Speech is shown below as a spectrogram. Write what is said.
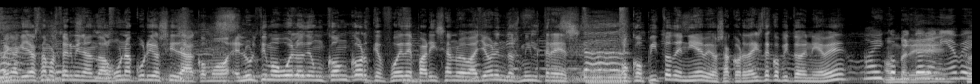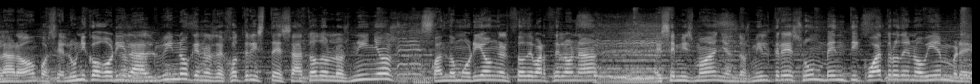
Venga, que ya estamos terminando. ¿Alguna curiosidad? Como el último vuelo de un Concorde que fue de París a Nueva York en 2003. O Copito de Nieve. ¿Os acordáis de Copito de Nieve? Ay, Hombre. copito de nieve. Claro, pues el único gorila albino que nos dejó tristeza a todos los niños cuando murió en el Zoo de Barcelona ese mismo año, en 2003, un 24 de noviembre.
